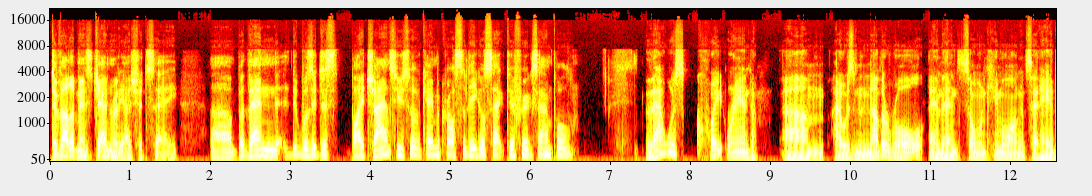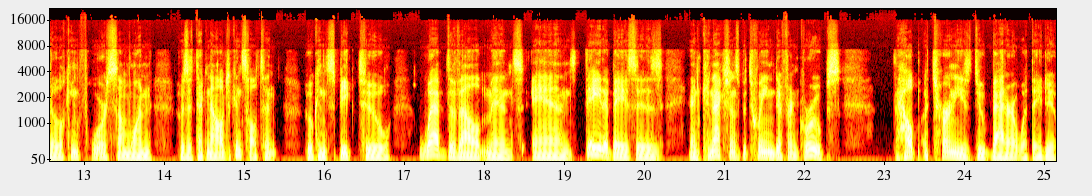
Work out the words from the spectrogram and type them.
developments generally, I should say. Uh, but then, was it just by chance you sort of came across the legal sector, for example? That was quite random um, I was in another role, and then someone came along and said, "Hey, they're looking for someone who's a technology consultant who can speak to web development and databases and connections between different groups to help attorneys do better at what they do."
